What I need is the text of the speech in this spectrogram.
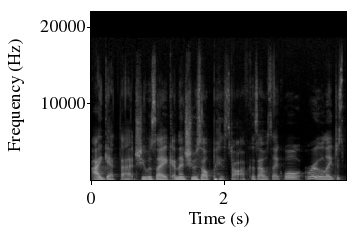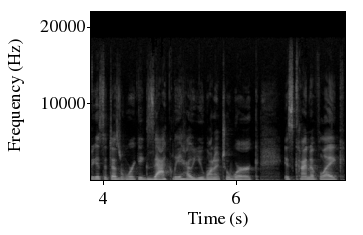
I get that. She was like, and then she was all pissed off because I was like, well, Rue, like just because it doesn't work exactly how you want it to work is kind of like,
